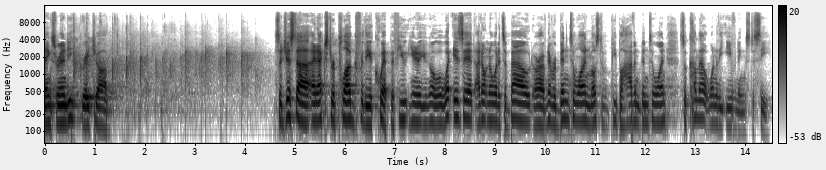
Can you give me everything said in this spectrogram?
Thanks, Randy. Great job. So just uh, an extra plug for the Equip. If you you know you go, well, what is it? I don't know what it's about, or I've never been to one. Most of people haven't been to one. So come out one of the evenings to see.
